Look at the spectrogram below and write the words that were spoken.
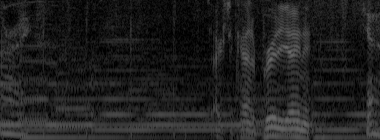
All right. It's actually kind of pretty, ain't it? Yeah.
